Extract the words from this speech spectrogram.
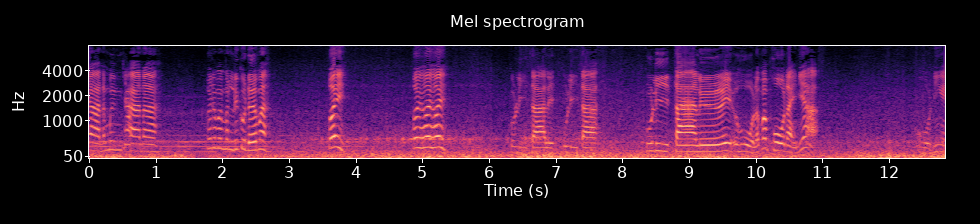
อย่านะมึงอย่านะเฮ้ยทำไมมันลึกกว่าเดิมอะเฮ้ยเฮ้ยเฮ้ยเฮ้ยกูหลีตาเลยกูหลีตากูหลีตาเลยโอ้โหแล้วมาโผล่ไหนเนี่ยโอ้โหนี่ไง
